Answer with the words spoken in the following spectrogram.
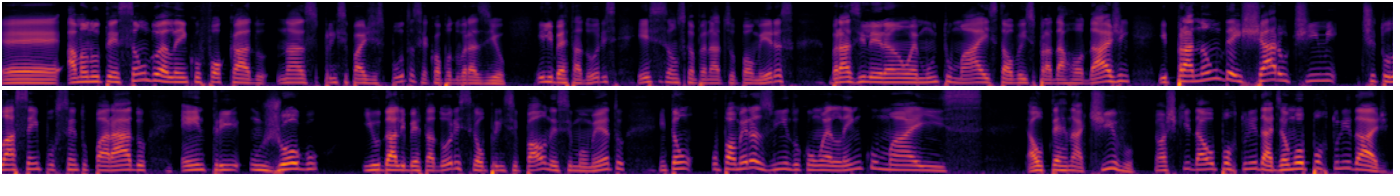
é, a manutenção do elenco focado nas principais disputas, que é a Copa do Brasil e Libertadores. Esses são os campeonatos do Palmeiras. Brasileirão é muito mais, talvez, para dar rodagem e para não deixar o time titular 100% parado entre um jogo e o da Libertadores, que é o principal nesse momento. Então, o Palmeiras vindo com um elenco mais alternativo, eu acho que dá oportunidades. É uma oportunidade.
